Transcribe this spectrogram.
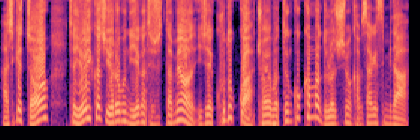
아시겠죠? 자, 여기까지 여러분 이해가 되셨다면 이제 구독과 좋아요 버튼 꼭 한번 눌러주시면 감사하겠습니다.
